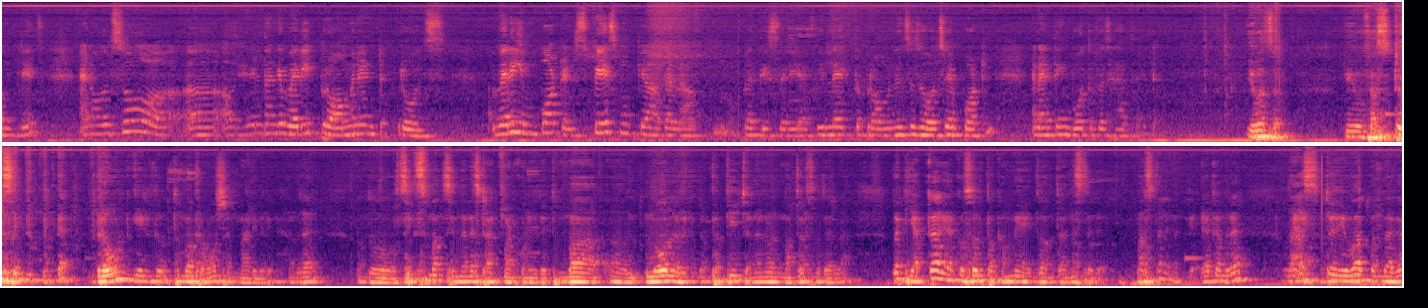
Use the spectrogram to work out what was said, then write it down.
complaints and also ಅವ್ರು ಹೇಳ್ದಂಗೆ very prominent roles very important space ಮುಖ್ಯ ಆಗಲ್ಲ ಪ್ರತಿ ಸರಿ. I feel like the prominence is also important and I think both of is have that ಇವತ್ತು ಸರ್ ನೀವು ಫಸ್ಟ್ ಸಿಕ್ಕಿದ್ದೆ ಗ್ರೌಂಡ್ ಗಿಲ್ದು ತುಂಬ ಪ್ರಮೋಷನ್ ಮಾಡಿದ್ರಿ. ಅಂದರೆ ಒಂದು ಸಿಕ್ಸ್ ಮಂತ್ಸ್ ಇಂದನೇ ಸ್ಟಾರ್ಟ್ ಮಾಡ್ಕೊಂಡಿದ್ರಿ. ತುಂಬ ಲೋ ಲೆವೆಲ್ ಪ್ರತಿ ಜನಗಳನ್ನು ಮಾತಾಡ್ಸೋದೆಲ್ಲ. ಬಟ್ ಯಾಕಾಗ ಯಾಕೋ ಸ್ವಲ್ಪ ಕಮ್ಮಿ ಆಯಿತು ಅಂತ ಅನ್ನಿಸ್ತಿದೆ ಪರ್ಸ್ನಲಿ ನನಗೆ ಯಾಕಂದರೆ ಲಾಸ್ಟ್ ಇವಾಗ ಬಂದಾಗ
